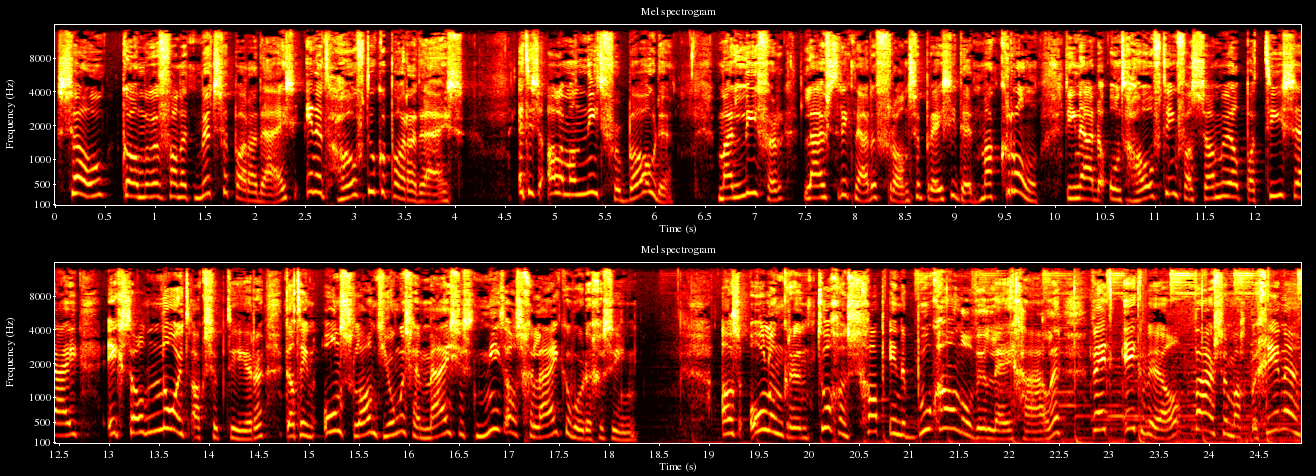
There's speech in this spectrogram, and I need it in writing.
Zo komen we van het mutsenparadijs in het hoofddoekenparadijs. Het is allemaal niet verboden. Maar liever luister ik naar de Franse president Macron, die na de onthoofding van Samuel Paty zei: Ik zal nooit accepteren dat in ons land jongens en meisjes niet als gelijken worden gezien. Als Ollengren toch een schap in de boekhandel wil leeghalen, weet ik wel waar ze mag beginnen.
